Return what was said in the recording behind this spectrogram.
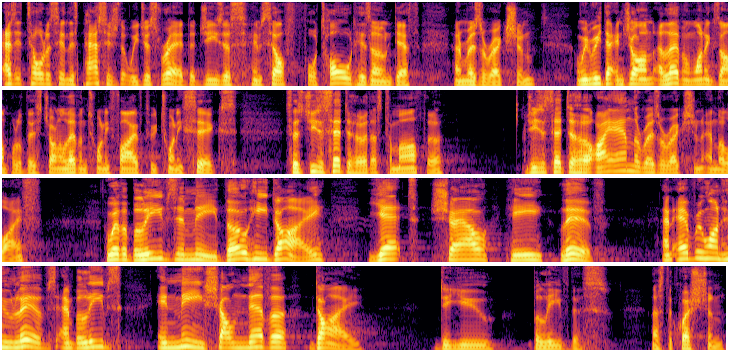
as it told us in this passage that we just read, that Jesus himself foretold his own death and resurrection. And we read that in John 11, one example of this, John 11, 25 through 26, says, Jesus said to her, that's to Martha, Jesus said to her, I am the resurrection and the life. Whoever believes in me, though he die, yet shall he live. And everyone who lives and believes in me shall never die. Do you believe this? That's the question that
